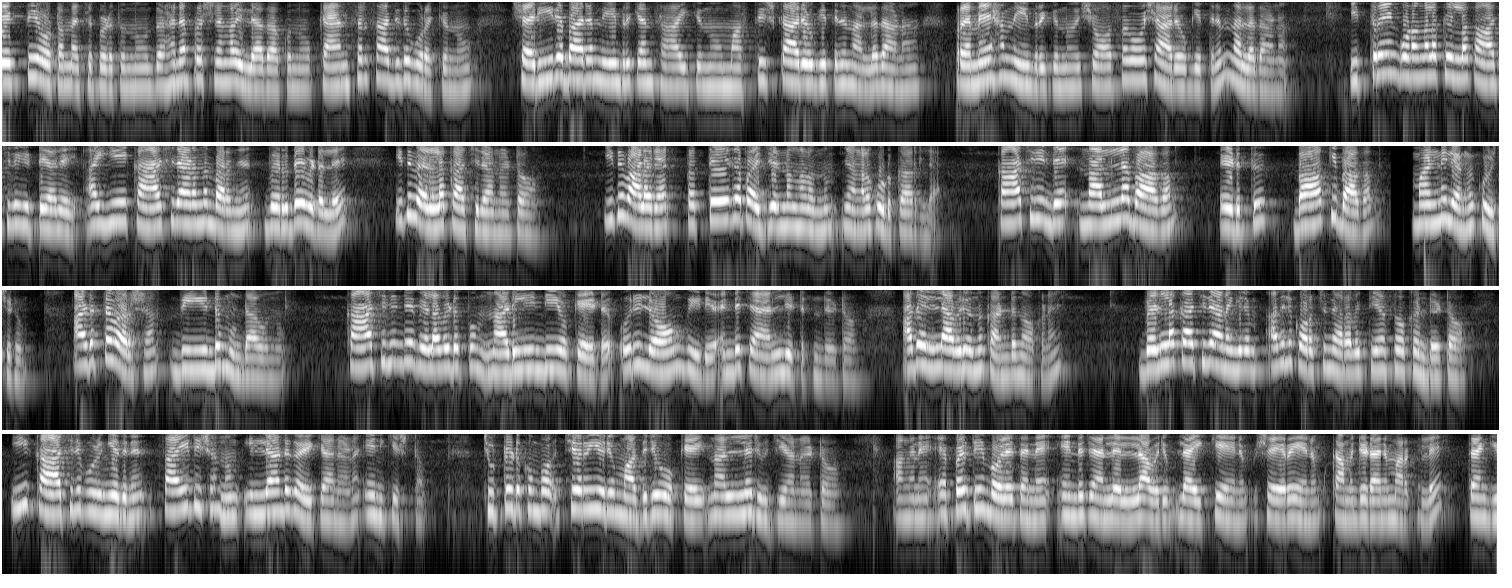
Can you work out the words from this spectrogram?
രക്തയോട്ടം മെച്ചപ്പെടുത്തുന്നു ദഹന പ്രശ്നങ്ങൾ ഇല്ലാതാക്കുന്നു ക്യാൻസർ സാധ്യത കുറയ്ക്കുന്നു ശരീരഭാരം നിയന്ത്രിക്കാൻ സഹായിക്കുന്നു മസ്തിഷ്കാരോഗ്യത്തിന് നല്ലതാണ് പ്രമേഹം നിയന്ത്രിക്കുന്നു. ശ്വാസകോശ ആരോഗ്യത്തിനും നല്ലതാണ്. ഇത്രയും ഗുണങ്ങളൊക്കെ ഉള്ള കാച്ചിൽ കിട്ടിയാലേ അയ്യേ കാച്ചിലാണെന്നും പറഞ്ഞ് വെറുതെ വിടല്ലേ? ഇത് വെള്ളക്കാച്ചിലാണ് കേട്ടോ. ഇത് വളരാൻ പ്രത്യേക പരിചരണങ്ങളൊന്നും ഞങ്ങൾ കൊടുക്കാറില്ല. കാച്ചിലിന്റെ നല്ല ഭാഗം എടുത്ത് ബാക്കി ഭാഗം മണ്ണിലങ്ങ് കുഴിച്ചിടും. അടുത്ത വർഷം വീണ്ടും ഉണ്ടാവുന്നു. കാച്ചിലിന്റെ വിളവെടുപ്പും നടിയിന്റെയും ഒക്കെ ആയിട്ട് ഒരു ലോങ് വീഡിയോ എന്റെ ചാനലിൽ ഇട്ടിട്ടുണ്ട് കേട്ടോ. അതെല്ലാവരും ഒന്ന് കണ്ടു നോക്കണേ. വെള്ളക്കാച്ചിലാണെങ്കിലും അതിൽ കുറച്ച് നിറവ്യത്യാസമൊക്കെ ഉണ്ട് കേട്ടോ. ഈ കാച്ചിൽ പുഴുങ്ങിയതിന് സൈഡ് ഡിഷൊന്നും ഇല്ലാണ്ട് കഴിക്കാനാണ് എനിക്കിഷ്ടം. ചുട്ടെടുക്കുമ്പോൾ ചെറിയൊരു മധുരവും ഒക്കെ നല്ല രുചിയാണ് കേട്ടോ. അങ്ങനെ എപ്പോഴത്തെയും പോലെ തന്നെ എന്റെ ചാനൽ എല്ലാവരും ലൈക്ക് ചെയ്യാനും ഷെയർ ചെയ്യാനും കമന്റ് ഇടാനും മറക്കല്ലേ? താങ്ക്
